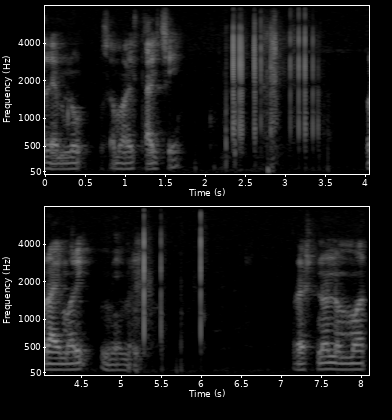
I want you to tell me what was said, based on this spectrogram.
રેમનો સમાવેશ થાય છે. Primary memory. પ્રશ્ન નંબર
